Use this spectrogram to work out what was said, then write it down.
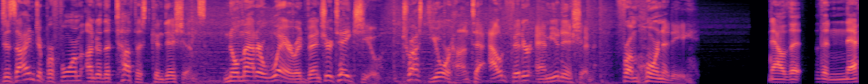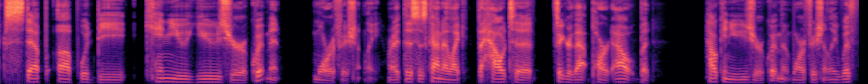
designed to perform under the toughest conditions. No matter where adventure takes you, trust your hunt to Outfitter ammunition from Hornady. Now, the, the next step up would be can you use your equipment more efficiently, right? This is kind of like the how to figure that part out, but how can you use your equipment more efficiently with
